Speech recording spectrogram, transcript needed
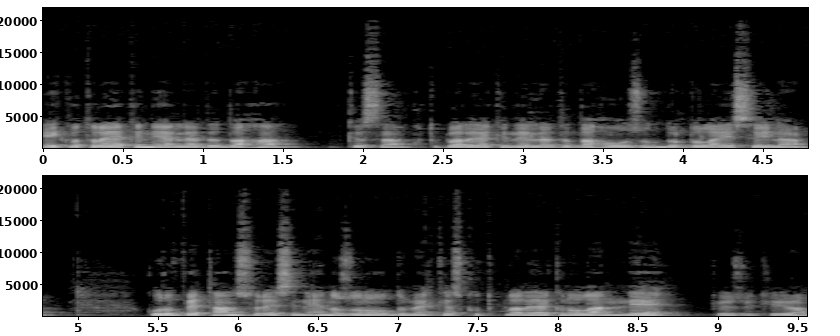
Ekvatora yakın yerlerde daha kısa, kutuplara yakın yerlerde daha uzundur. Dolayısıyla Grup ve tan süresinin en uzun olduğu merkez kutuplara yakın olan N gözüküyor.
